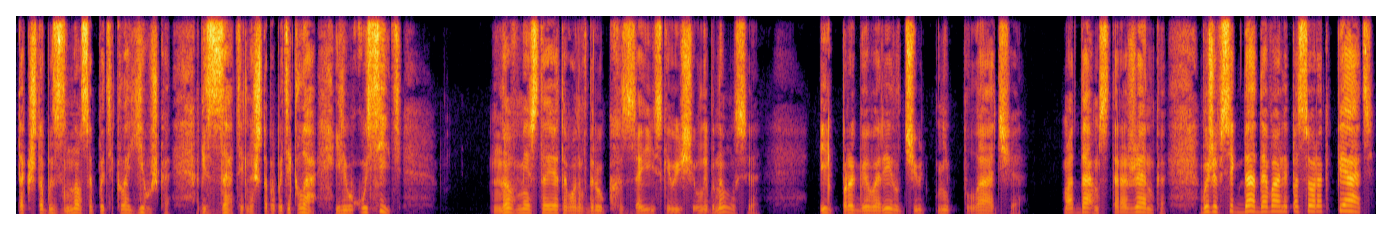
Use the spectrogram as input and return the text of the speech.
так чтобы из носа потекла юшка. Обязательно, чтобы потекла. Или укусить. Но вместо этого он вдруг заискивающе улыбнулся и проговорил, чуть не плача. «Мадам Стороженко, вы же всегда давали по сорок пять!»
